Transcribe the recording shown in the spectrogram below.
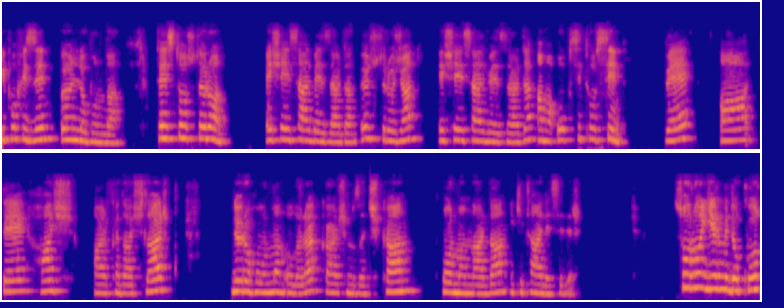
hipofizin ön lobundan, testosteron eşeysel bezlerden, östrojen eşeysel bezlerden. Ama oksitosin ve ADH arkadaşlar nörohormon olarak karşımıza çıkan hormonlardan iki tanesidir. Soru 29.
